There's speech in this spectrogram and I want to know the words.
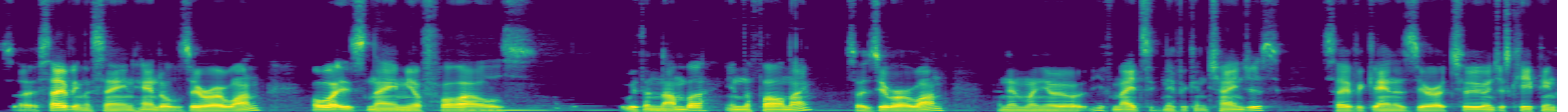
So saving the scene, handle 01, always name your files with a number in the file name, so 01, and then when you're, you've made significant changes, save again as 02 and just keep inc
